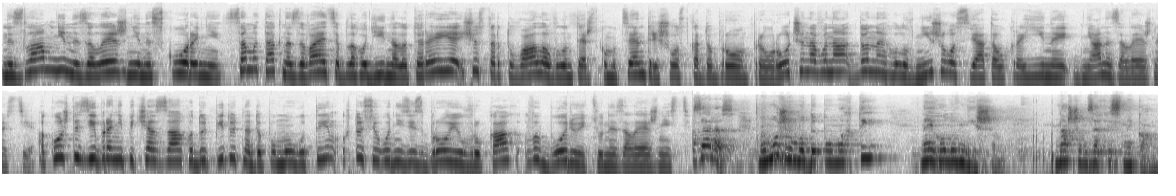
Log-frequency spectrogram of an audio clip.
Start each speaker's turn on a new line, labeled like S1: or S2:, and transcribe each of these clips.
S1: Незламні, незалежні, нескорені. Саме так називається благодійна лотерея, що стартувала у волонтерському центрі Шостка Добро. Приурочена вона до найголовнішого свята України Дня Незалежності. А кошти, зібрані під час заходу, підуть на допомогу тим, хто сьогодні зі зброєю в руках виборює цю незалежність.
S2: Зараз ми можемо допомогти найголовнішим нашим захисникам,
